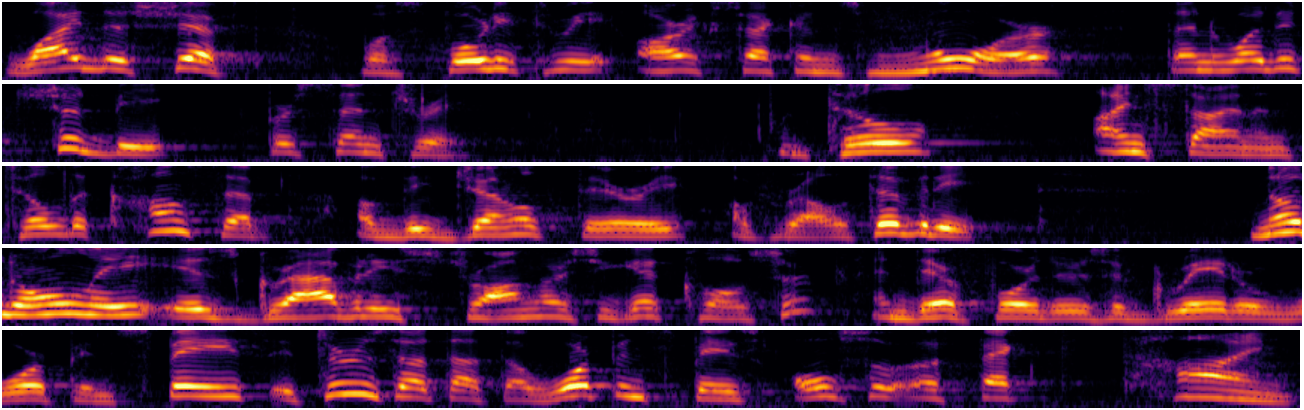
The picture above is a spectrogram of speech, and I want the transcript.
why the shift was 43 arc seconds more than what it should be per century. Until Einstein, until the concept of the general theory of relativity. Not only is gravity stronger as you get closer, and therefore there's a greater warp in space, it turns out that the warp in space also affects time.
